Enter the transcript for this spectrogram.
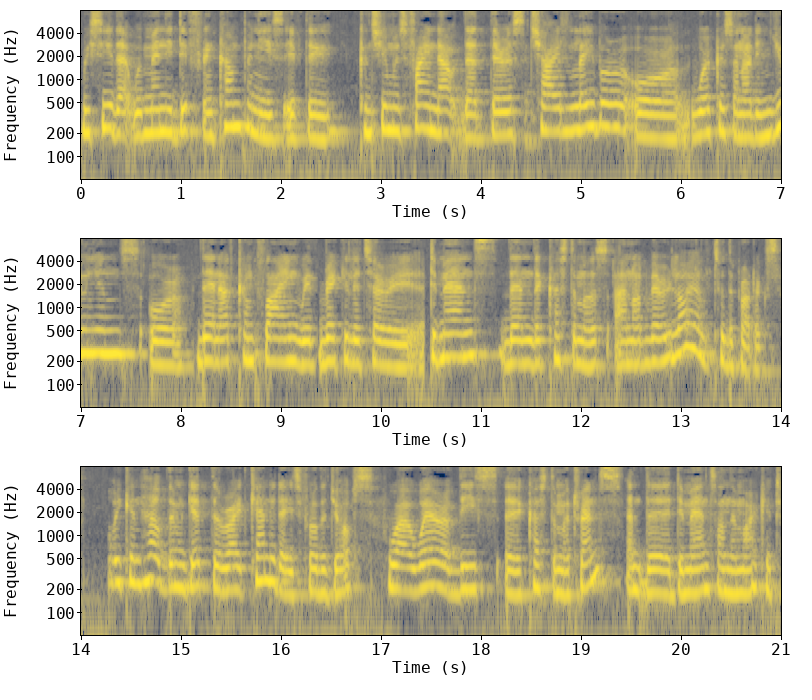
We see that with many different companies, if the consumers find out that there is child labor or workers are not in unions or they're not complying with regulatory demands, then the customers are not very loyal to the products. We can help them get the right candidates for the jobs who are aware of these uh, customer trends and the demands on the market.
